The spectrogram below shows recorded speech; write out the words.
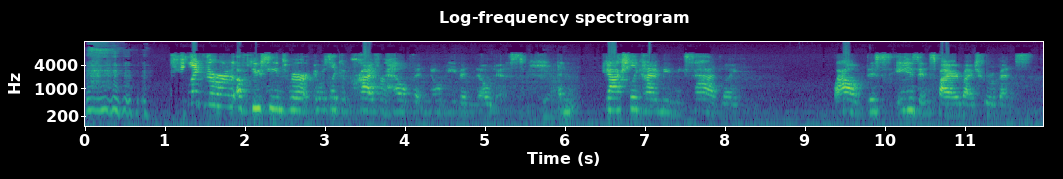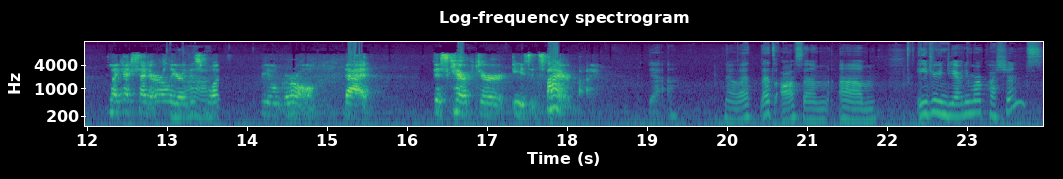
And I feel like there were a few scenes where it was like a cry for help that nobody even noticed. yeah. And it actually kind of made me sad. Like, wow, this is inspired by true events. Like I said earlier, this was a real girl that this character is inspired by. Yeah. No, that that's awesome. Um, Adrian, do you have any more questions?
